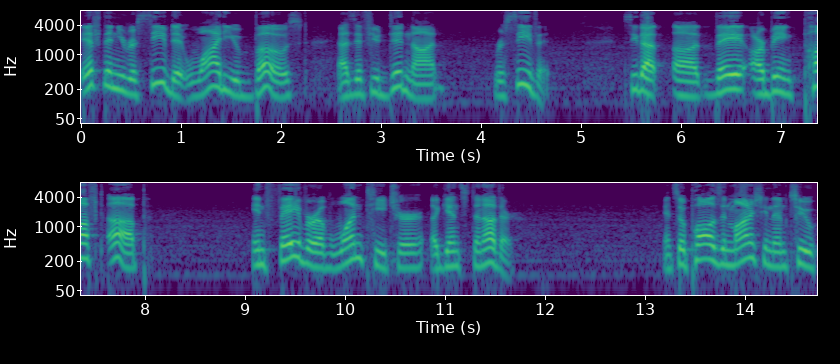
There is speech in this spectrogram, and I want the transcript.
if then you received it, why do you boast as if you did not receive it? See that uh, they are being puffed up in favor of one teacher against another. And so Paul is admonishing them to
